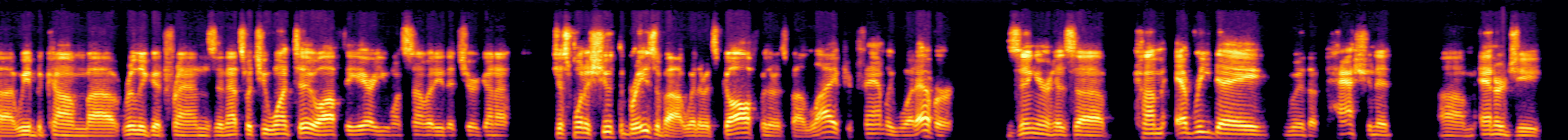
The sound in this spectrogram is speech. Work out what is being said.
uh, we've become uh, really good friends. And that's what you want too off the air. You want somebody that you're going to just want to shoot the breeze about, whether it's golf, whether it's about life, your family, whatever. Zinger has uh, come every day with a passionate um, energy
